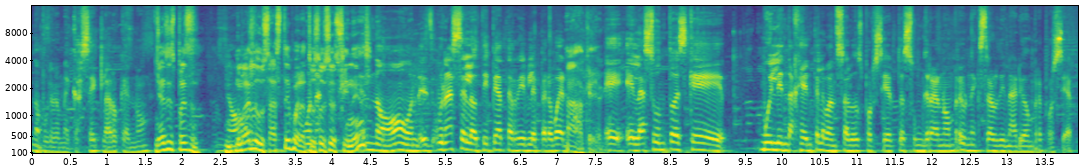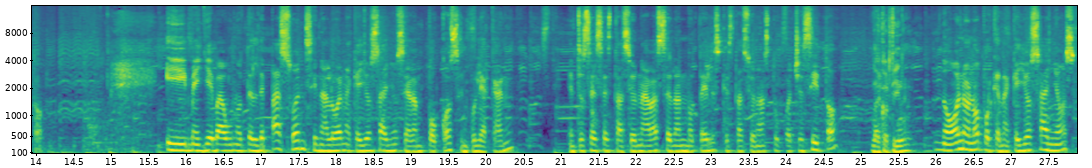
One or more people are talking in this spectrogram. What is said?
No, porque no me casé, claro que no. Ya después, No. ¿nomás lo usaste para tus socios fines? No, una celotipia terrible, pero bueno. Ah, ok, ok. eh, el asunto es que muy linda gente, le mando saludos, por cierto, es un gran hombre, un extraordinario hombre, por cierto. Y me lleva a un hotel de paso en Sinaloa, en aquellos años eran pocos, en Culiacán. Entonces estacionabas, eran moteles que estacionas tu cochecito. La cortina. No, no, no, porque en aquellos años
